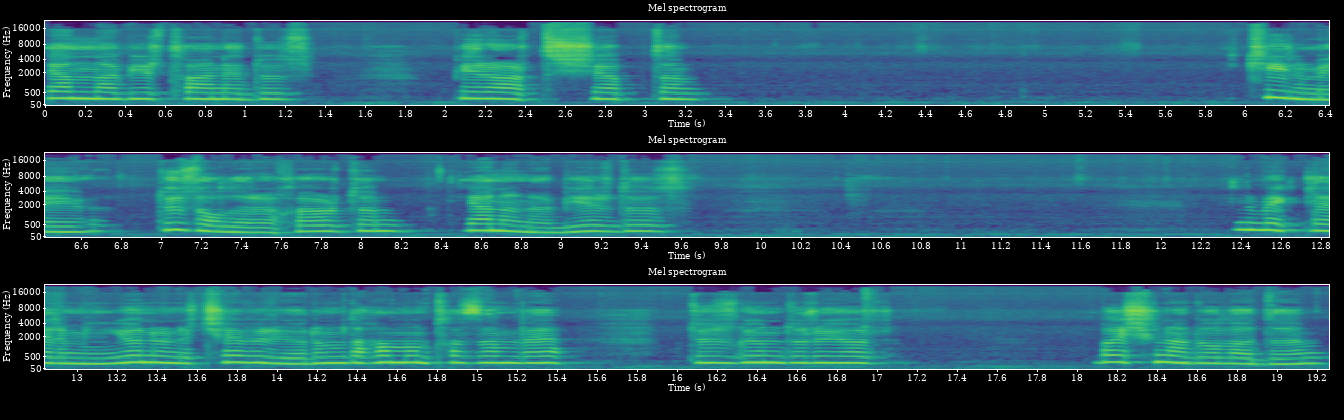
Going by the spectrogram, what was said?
Yanına bir tane düz, bir artış yaptım. İki ilmeği düz olarak ördüm. Yanına bir düz. ilmeklerimin yönünü çeviriyorum. Daha muntazam ve düzgün duruyor. Başına doladım.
